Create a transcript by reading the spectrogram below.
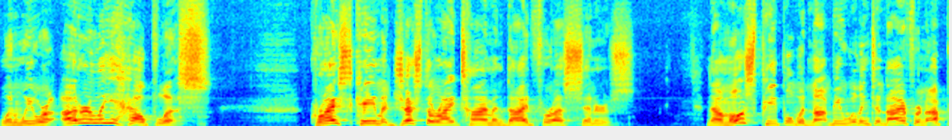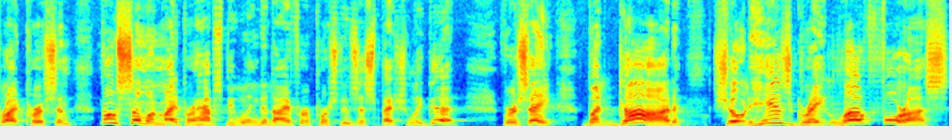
When we were utterly helpless, Christ came at just the right time and died for us sinners. Now, most people would not be willing to die for an upright person, though someone might perhaps be willing to die for a person who's especially good. Verse 8 But God showed his great love for us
